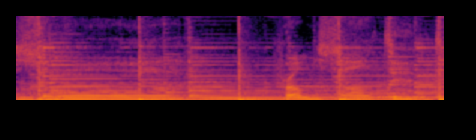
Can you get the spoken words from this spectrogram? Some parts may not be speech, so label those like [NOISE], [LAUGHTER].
Sore from salted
